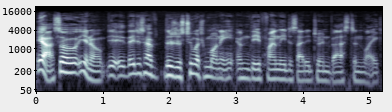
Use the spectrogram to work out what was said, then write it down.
Yeah. So you know, they just have there's just too much money, and they finally decided to invest in like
